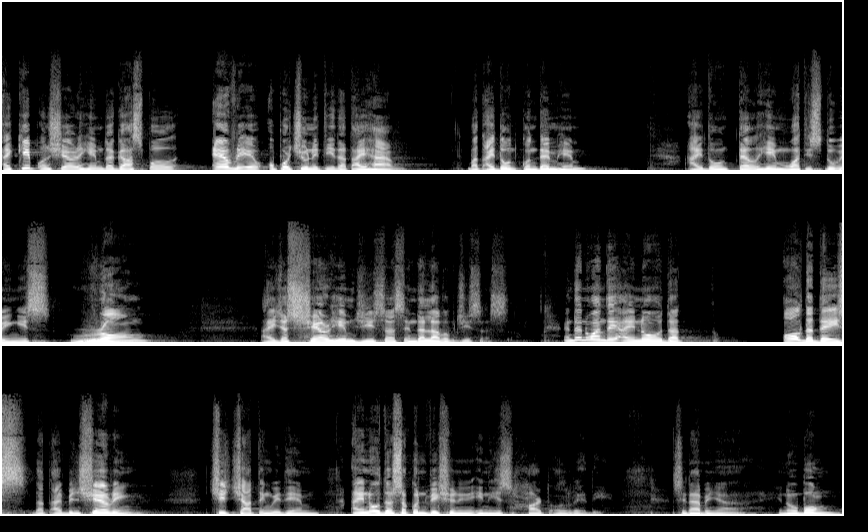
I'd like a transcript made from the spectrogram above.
I keep on sharing him the gospel every opportunity that I have. But I don't condemn him. I don't tell him what he's doing is wrong. I just share him Jesus and the love of Jesus. And then one day I know that all the days that I've been sharing, chit chatting with him, I know there's a conviction in, in his heart already. Sinabi niya, you know, Bong,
